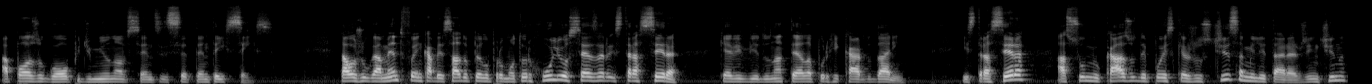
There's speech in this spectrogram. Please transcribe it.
após o golpe de 1976. Tal julgamento foi encabeçado pelo promotor Julio César Estracera, que é vivido na tela por Ricardo Darim. Estracera assume o caso depois que a Justiça Militar Argentina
